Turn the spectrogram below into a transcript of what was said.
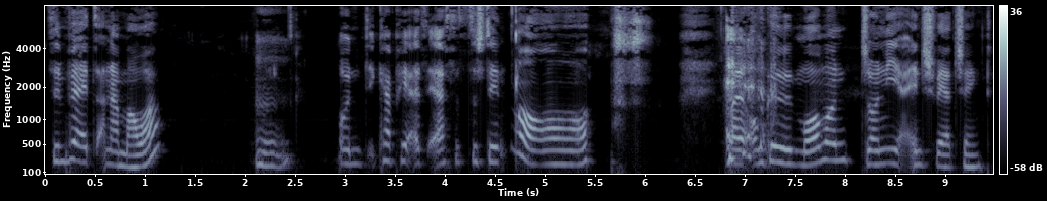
sind wir jetzt an der Mauer. Mhm. Und ich habe hier als erstes zu stehen, oh, weil Onkel Mormon Johnny ein Schwert schenkt.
